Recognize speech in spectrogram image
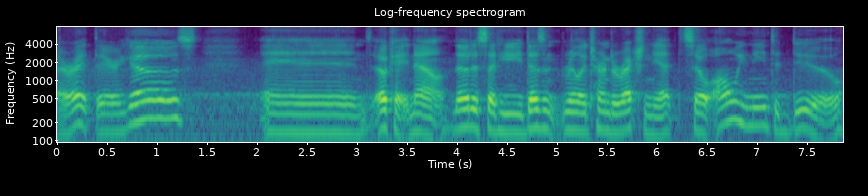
All right, there he goes. And okay, now notice that he doesn't really turn direction yet. So all we need to do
